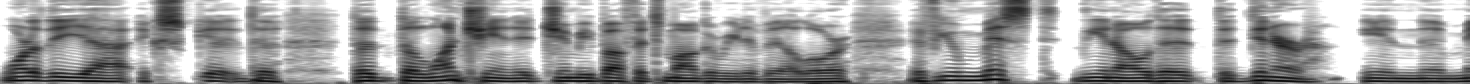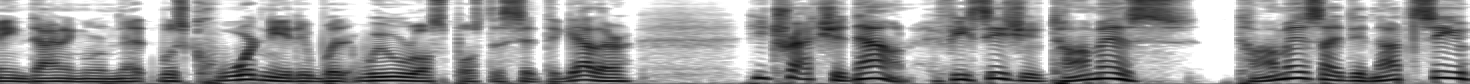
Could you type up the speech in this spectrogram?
one of the uh, ex- uh, the, the the luncheon at Jimmy Buffett's Margaritaville, or if you missed you know the the dinner in the main dining room that was coordinated with, we were all supposed to sit together, he tracks you down. If he sees you, Thomas, Thomas, I did not see you.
